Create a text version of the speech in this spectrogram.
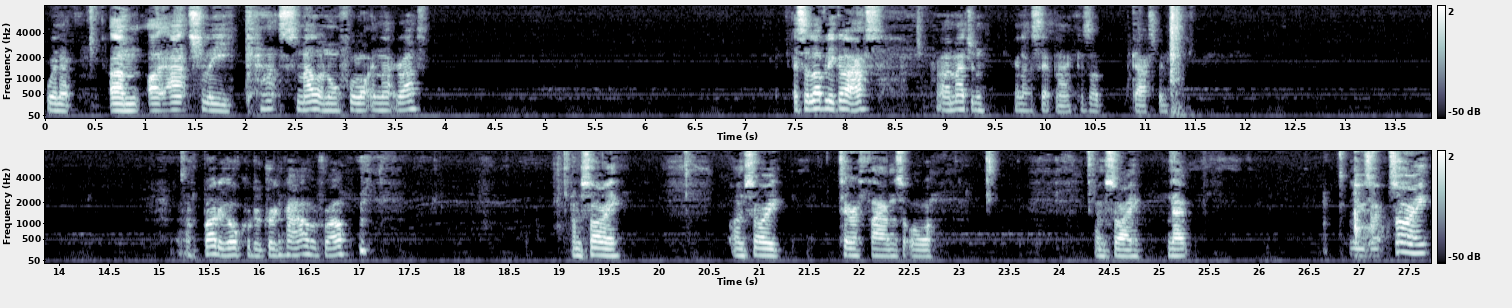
Winner. Um, I actually can't smell an awful lot in that glass. It's a lovely glass. I imagine I'm going to sip now because I'm gasping. It's bloody awkward to drink out of as well. I'm sorry. I'm sorry, Tirith fans, or I'm sorry. No. Loser. Uh, sorry.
